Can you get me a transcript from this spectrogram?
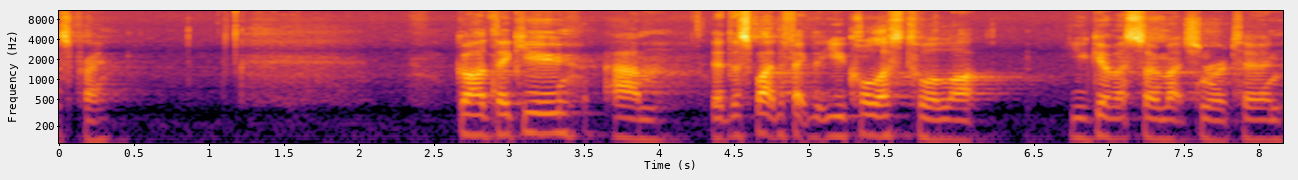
Let's pray. God, thank you um, that despite the fact that you call us to a lot, you give us so much in return.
